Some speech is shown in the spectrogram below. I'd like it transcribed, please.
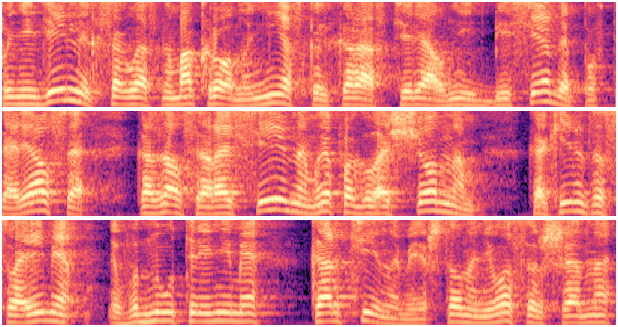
понедельник, согласно Макрону, несколько раз терял нить беседы, повторялся, казался рассеянным и поглощенным какими-то своими внутренними картинами, что на него совершенно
